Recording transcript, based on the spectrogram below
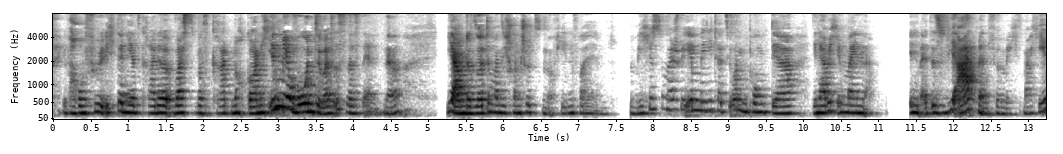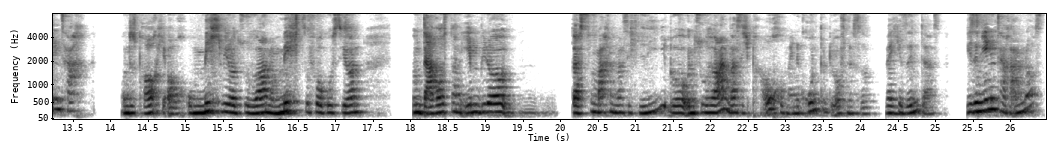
warum fühle ich denn jetzt gerade was, was gerade noch gar nicht in mir wohnte? Was ist das denn? Ne? Ja, und da sollte man sich schon schützen, auf jeden Fall. Und für mich ist zum Beispiel eben Meditation ein Punkt, der, den habe ich in meinen, in, das ist wie Atmen für mich. Das mache ich jeden Tag. Und das brauche ich auch, um mich wieder zu hören, um mich zu fokussieren und daraus dann eben wieder das zu machen, was ich liebe und zu hören, was ich brauche, meine Grundbedürfnisse. Welche sind das? Die sind jeden Tag anders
